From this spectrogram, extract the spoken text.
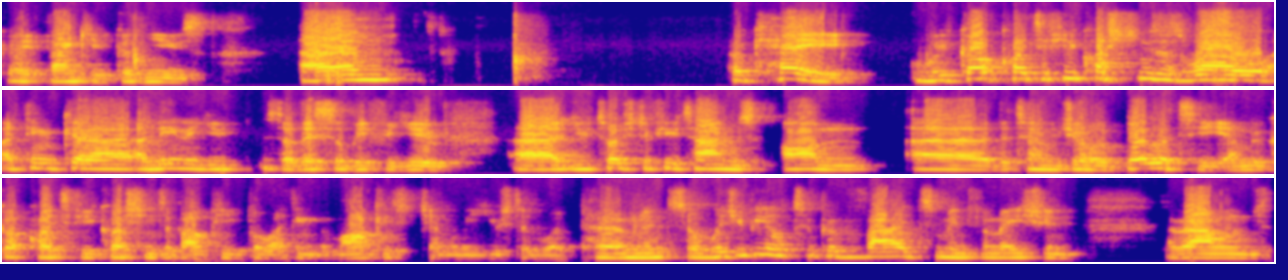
Great, thank you. Good news. Um, okay, we've got quite a few questions as well. I think, uh, Alina, you, so this will be for you. Uh, you touched a few times on uh, the term durability, and we've got quite a few questions about people. I think the market's generally used to the word permanent. So would you be able to provide some information around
